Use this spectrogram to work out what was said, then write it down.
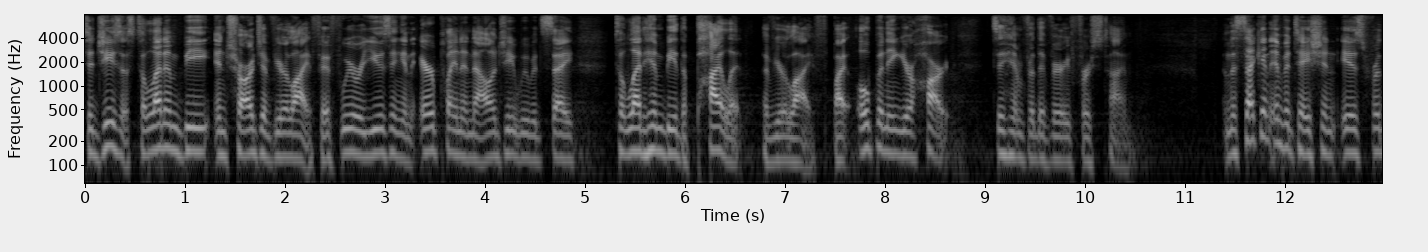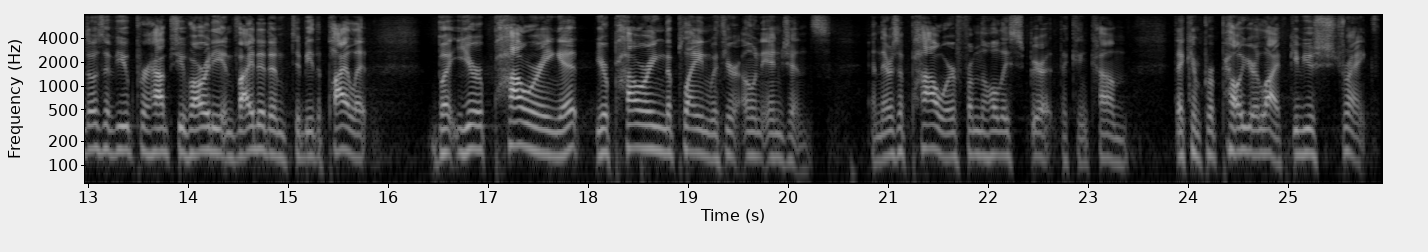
to Jesus, to let Him be in charge of your life. If we were using an airplane analogy, we would say to let Him be the pilot of your life by opening your heart to Him for the very first time. And the second invitation is for those of you, perhaps you've already invited Him to be the pilot, but you're powering it, you're powering the plane with your own engines. And there's a power from the Holy Spirit that can come, that can propel your life, give you strength.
